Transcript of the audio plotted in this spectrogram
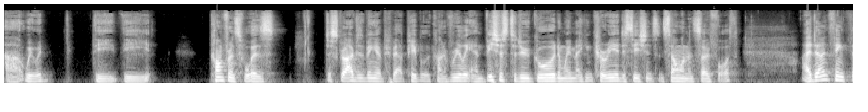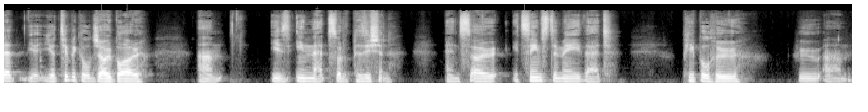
uh, we would the the conference was described as being about people who are kind of really ambitious to do good, and we're making career decisions and so on and so forth. I don't think that your, your typical Joe Blow um, is in that sort of position, and so it seems to me that people who who um,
